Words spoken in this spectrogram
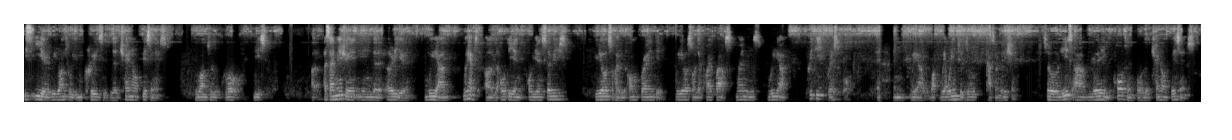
this year we want to increase the channel business. We want to grow this. Uh, as I mentioned in the earlier, we are we have uh, the ODM OEM service we also have the own branding. We also have quite fast. That means we are pretty flexible and we are we are willing to do customization. So these are very important for the channel business.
